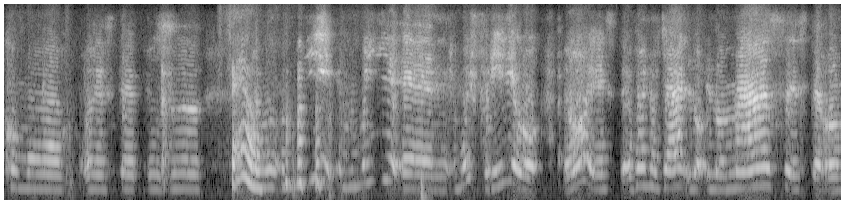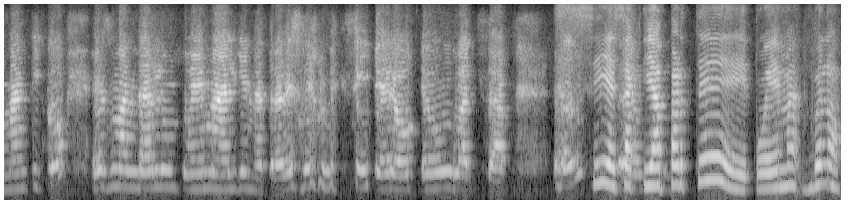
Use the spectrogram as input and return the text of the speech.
como, este, pues... Feo. muy, muy, eh, muy frío, ¿no? Este, bueno, ya lo, lo más este, romántico es mandarle un poema a alguien a través de un messenger o de un WhatsApp. Sí, exacto. Y aparte, poema, bueno,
